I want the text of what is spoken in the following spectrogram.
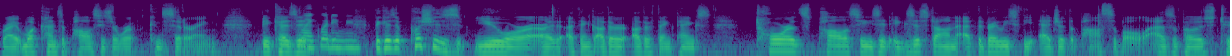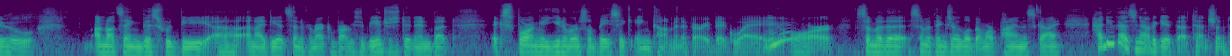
right? What kinds of policies are worth considering, because it, like what do you mean? Because it pushes you or, or I think other other think tanks towards policies that exist on at the very least the edge of the possible, as opposed to I'm not saying this would be uh, an idea that Center for American Progress would be interested in, but exploring a universal basic income in a very big way, mm-hmm. or some of the some of the things are a little bit more pie in the sky. How do you guys navigate that tension?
